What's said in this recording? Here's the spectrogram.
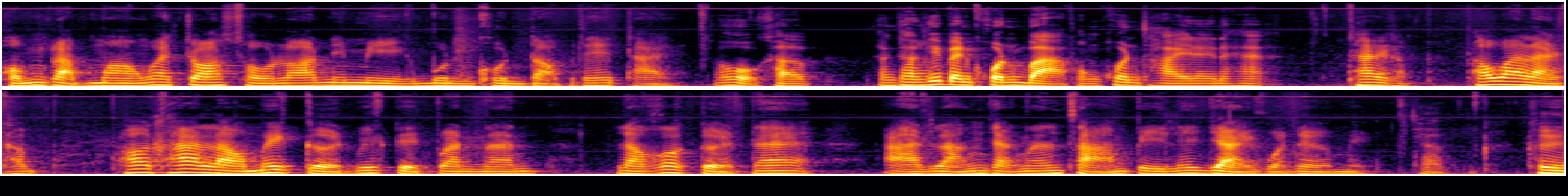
ผมกลับมองว่าจอร์จโซลอสนี่มีบุญคุณต่อประเทศไทย โอ้โหครับ ทั้งๆที่เป็นคนบาปของคนไทยเลยนะฮะ ใช่ครับ เพราะว่าอะไรครับ เพราะถ้าเราไม่เกิดวิกฤตวันนั้น เราก็เกิดแน่อาจหลังจากนั้นสามปีและใหญ่กว่าเดิมอีกครับ คือ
